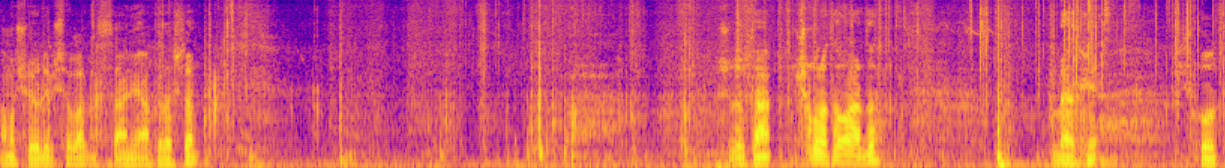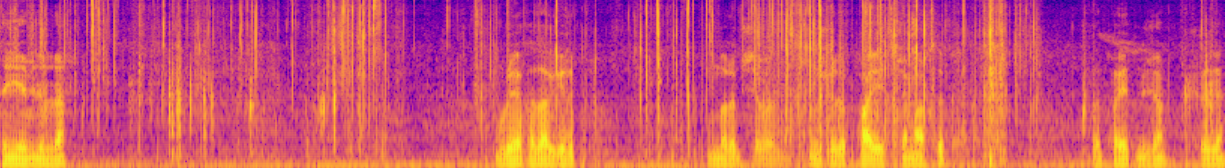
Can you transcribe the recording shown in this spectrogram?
Ama şöyle bir şey var. Bir saniye arkadaşlar. Şurada bir tane çikolata vardı. Belki çikolata yiyebilirler. Buraya kadar gelip bunlara bir şey vermem. Bunu şöyle pay edeceğim artık. Ya pay etmeyeceğim. Şöyle.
